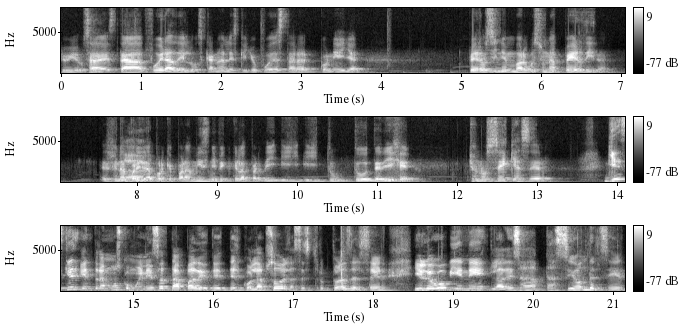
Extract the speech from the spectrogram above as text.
yo, yo- o sea, está fuera de los canales que yo pueda estar con ella, pero sin embargo es una pérdida. Es una Claro. pérdida porque para mí significa que la perdí y, y tú, tú te dije, yo no sé qué hacer. Y es que entramos como en esa etapa de- de- del colapso de las estructuras del ser y luego viene la desadaptación del ser,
